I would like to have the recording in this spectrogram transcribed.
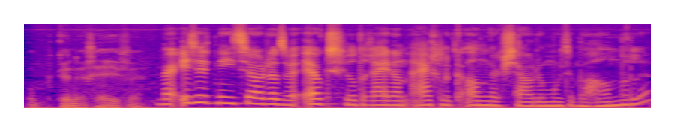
op kunnen geven. maar is het niet zo dat we elk schilderij dan eigenlijk anders zouden moeten behandelen?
